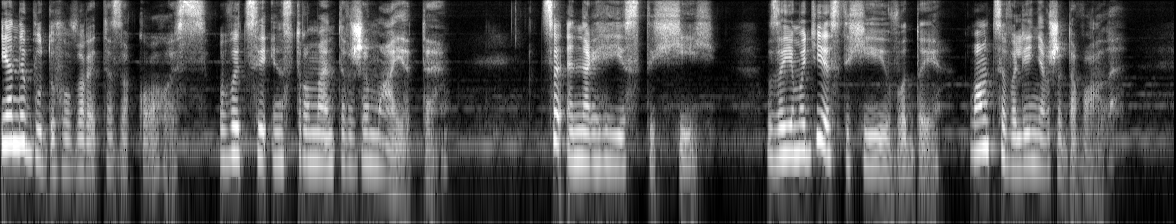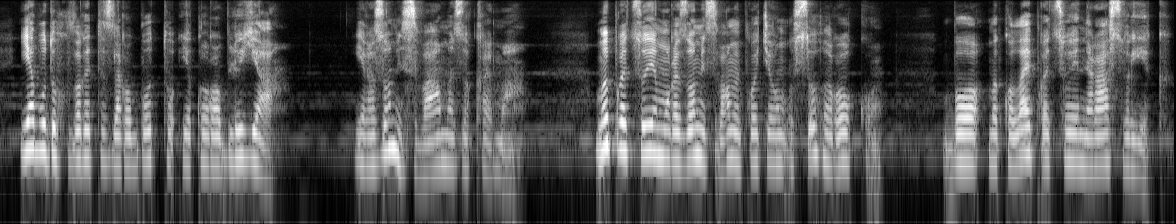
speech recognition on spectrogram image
Я не буду говорити за когось, ви ці інструменти вже маєте. Це енергії стихій, взаємодія стихією води. Вам це ваління вже давали. Я буду говорити за роботу, яку роблю я, і разом із вами, зокрема. Ми працюємо разом із вами протягом усього року, бо Миколай працює не раз у рік.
